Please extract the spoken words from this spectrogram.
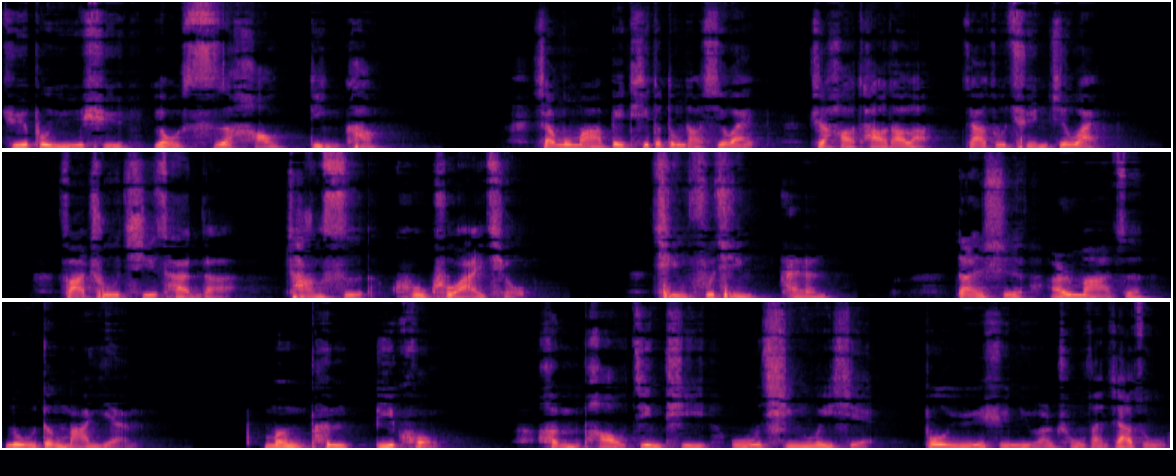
绝不允许有丝毫抵抗。小母马被踢得东倒西歪。只好逃到了家族群之外，发出凄惨的长嘶，苦苦哀求，请父亲开恩。但是儿马子怒瞪马眼，猛喷鼻孔，狠刨劲蹄，无情威胁，不允许女儿重返家族。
